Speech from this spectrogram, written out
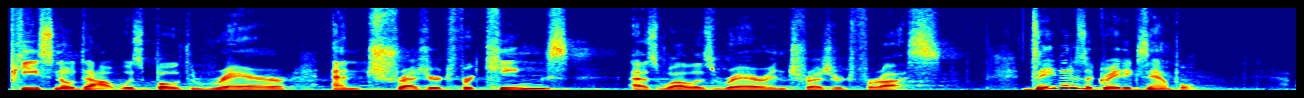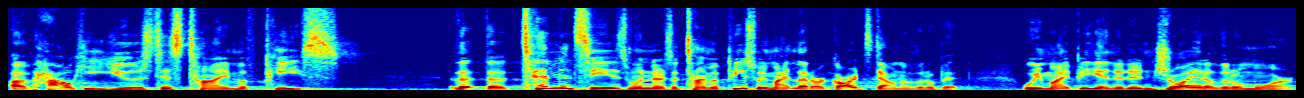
Peace, no doubt, was both rare and treasured for kings, as well as rare and treasured for us. David is a great example of how he used his time of peace. The, the tendency is when there's a time of peace, we might let our guards down a little bit. We might begin to enjoy it a little more.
